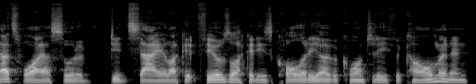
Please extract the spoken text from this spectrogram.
that's why I sort of did say like it feels like it is quality over quantity for Coleman, and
